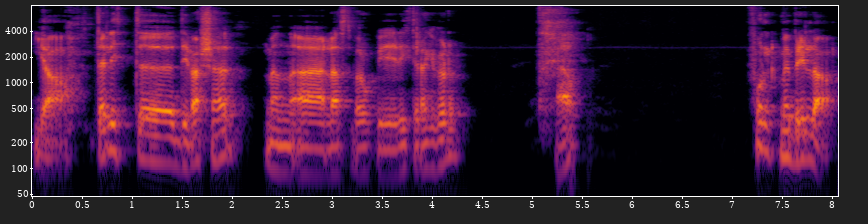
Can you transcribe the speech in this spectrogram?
ja, det er litt uh, diverse her, men jeg leste bare opp i riktig rekkefølge. Ja. Folk med briller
